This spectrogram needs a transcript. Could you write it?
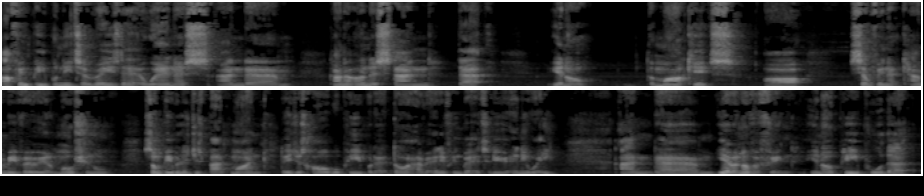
I think people need to raise their awareness, and um, kind of understand that, you know, the markets are something that can be very emotional. Some people are just bad mind. They're just horrible people that don't have anything better to do anyway. And um, yeah, another thing, you know, people that,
